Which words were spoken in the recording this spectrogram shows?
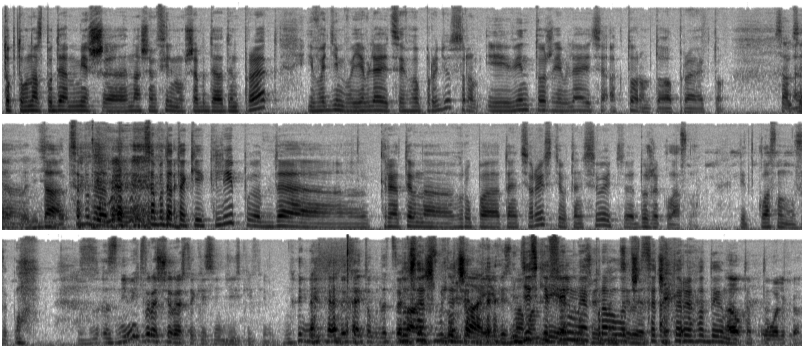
тобто у нас буде між е, нашим фільмом ще буде один проект, і Вадім виявляється його продюсером, і він теж є актором того проекту. Сам себя Е, продюсирует. да, це буде це буде такий кліп, де е, креативна група танцюристів танцюють е, дуже класно. Під класну музику. З- Зніміть, врешті-решт, якийсь індійський фільм. Нехай то буде Ну, це ж буде Ну, да, і візьмемо індійські Андрія, фільми, тому як що він правило, це 4 години. А Тобто. Ольга.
